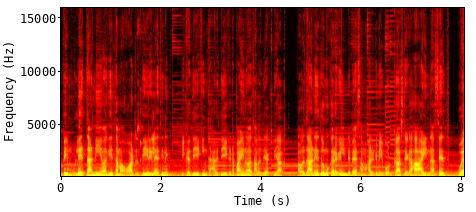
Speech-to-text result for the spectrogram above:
අපේ මුලේ තන්නේ වගේ තම වාට තේරල ඇතින. එක දෙකින් තල්දයකට පයිනවා තව දෙයක් දිහා අවධානය දොම කරගන්න බෑ. සමහරට මේ පොඩ්කාස්ට එක හහින්නසෙත් ඔය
